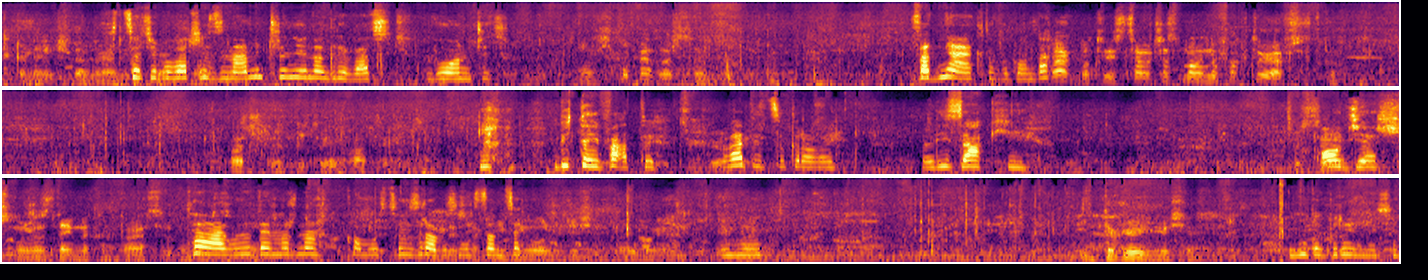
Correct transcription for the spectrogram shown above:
Tylko nie wiem, czy damy radę. Chcecie popatrzeć z nami, czy nie nagrywać? Wyłączyć. Możesz pokazać to. Za dnia jak to wygląda? Tak, bo tu jest cały czas manufaktura wszystko. Patrz, ile bitej waty. Bitej waty. Waty cukrowej. Lizaki. Odzież. Może zdejmę ten parasol. bo Tak, bo tutaj można komuś coś zrobić jest niechcący. Tak miło ludzie się znajdują. Mhm. Integrujmy się. Nie się.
